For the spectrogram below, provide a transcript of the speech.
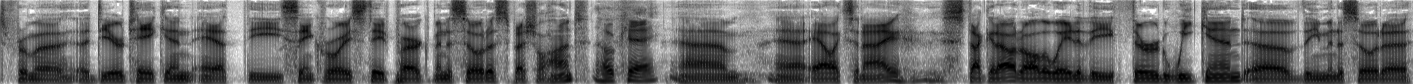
from a, a, deer taken at the St. Croix State Park, Minnesota special hunt. Okay. Um, uh, Alex and I stuck it out all the way to the third weekend of the Minnesota,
